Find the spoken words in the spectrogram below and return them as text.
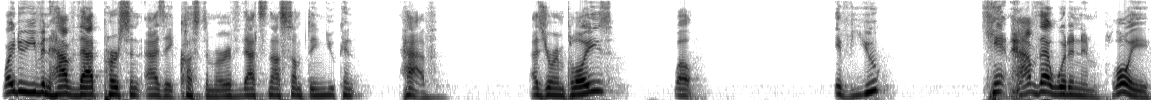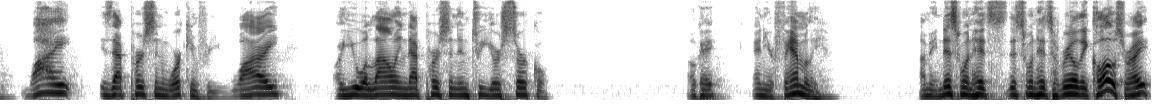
why do you even have that person as a customer if that's not something you can have as your employees? Well, if you can't have that with an employee, why is that person working for you? Why are you allowing that person into your circle? Okay? And your family. I mean, this one hits this one hits really close, right?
